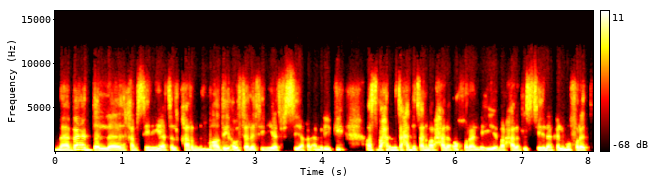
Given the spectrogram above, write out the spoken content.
ما بعد الخمسينيات القرن الماضي أو الثلاثينيات في السياق الأمريكي أصبحنا نتحدث عن مرحلة أخرى اللي هي مرحلة الاستهلاك المفرط.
